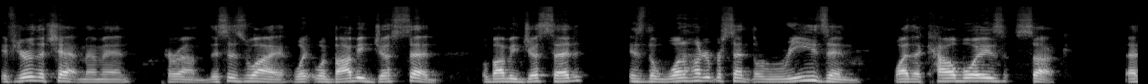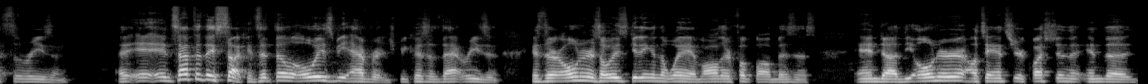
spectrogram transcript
if you're in the chat, my man, Karam, this is why what, what Bobby just said, what Bobby just said is the 100% the reason why the Cowboys suck. That's the reason. I- I- it's not that they suck, it's that they'll always be average because of that reason. Because their owner is always getting in the way of all their football business. And uh, the owner, I'll to answer your question in the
